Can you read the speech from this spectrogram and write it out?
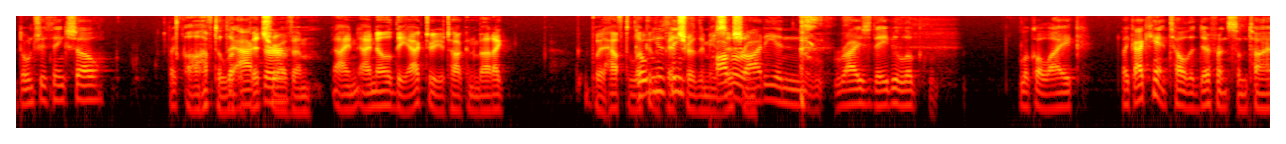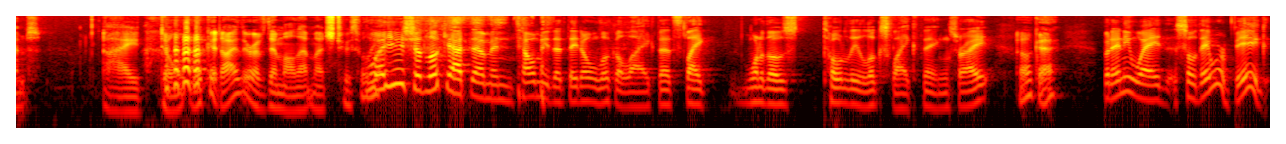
don't you think so? Like I'll have to look a picture of him. I I know the actor you're talking about. I would have to look Don't at the picture of the musician. Pavarotti and Rhys Davies look look alike? Like I can't tell the difference sometimes. I don't look at either of them all that much, truthfully. Well, you should look at them and tell me that they don't look alike. That's like one of those totally looks like things, right? Okay. But anyway, so they were big.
